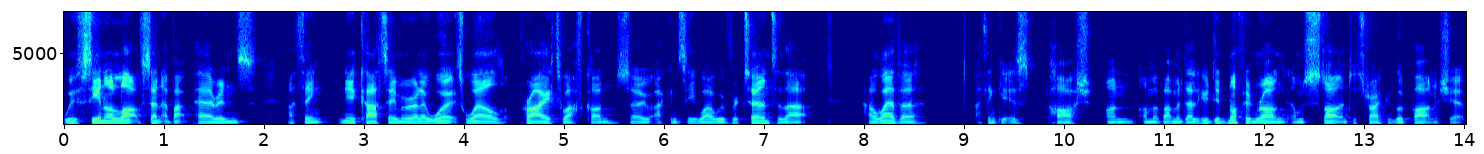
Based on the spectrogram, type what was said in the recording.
we've seen a lot of centre back pairings. I think Niakhaté Murillo worked well prior to AFCON, so I can see why we've returned to that. However, I think it is harsh on Omobamidele, who did nothing wrong and was starting to strike a good partnership.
